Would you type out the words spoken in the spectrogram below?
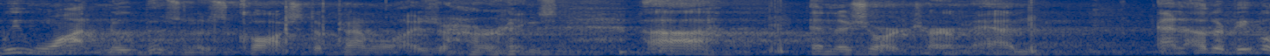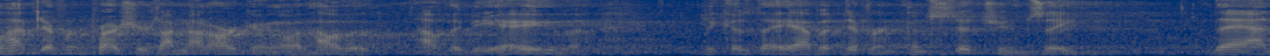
we want new business costs to penalize our earnings uh, in the short term. And, and other people have different pressures. I'm not arguing with how, the, how they behave because they have a different constituency than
